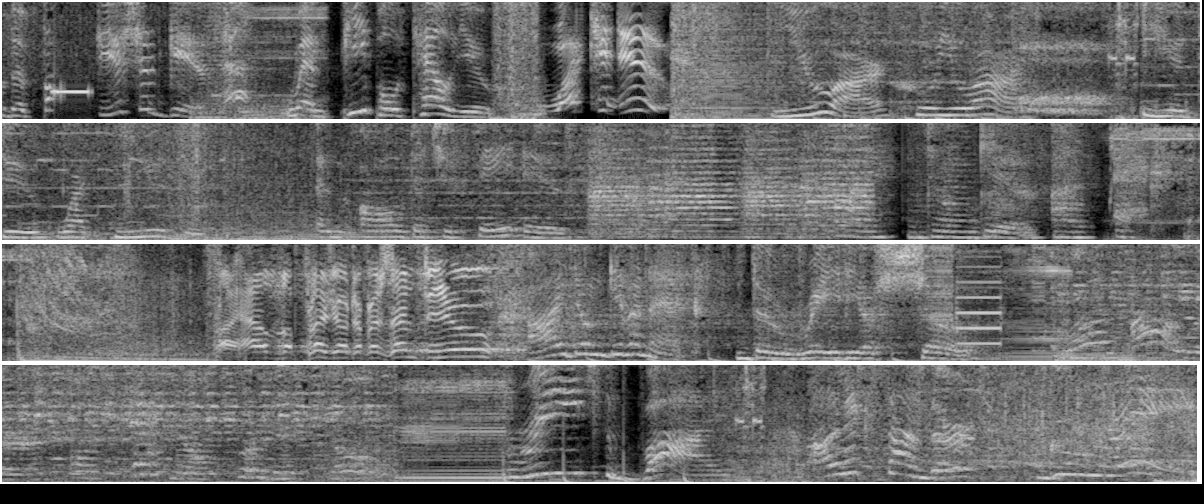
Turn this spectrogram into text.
all the f you should give when people tell you what to do. You are who you are. You do what you do. And all that you say is I don't give an X. I have the pleasure to present to you I Don't Give an X, the radio show. One by Alexander Gray.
